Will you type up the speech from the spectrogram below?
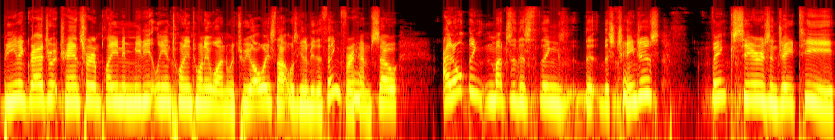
being a graduate transfer and playing immediately in 2021, which we always thought was going to be the thing for him. So I don't think much of this thing th- this changes. Fink, Sears, and JT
